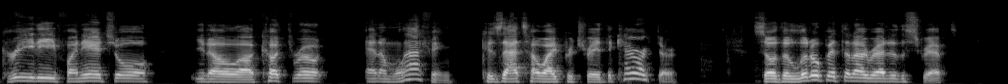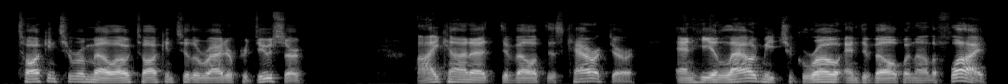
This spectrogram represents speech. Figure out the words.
greedy, financial, you know, uh, cutthroat, and I'm laughing because that's how I portrayed the character. So the little bit that I read of the script, talking to Romello, talking to the writer producer, I kind of developed this character, and he allowed me to grow and develop it on the fly.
